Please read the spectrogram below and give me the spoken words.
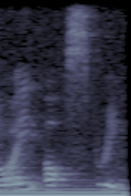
joy of spring.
